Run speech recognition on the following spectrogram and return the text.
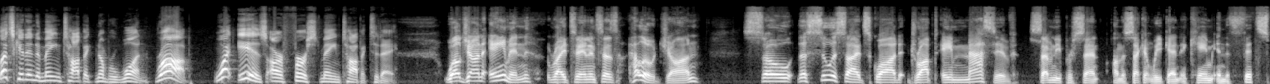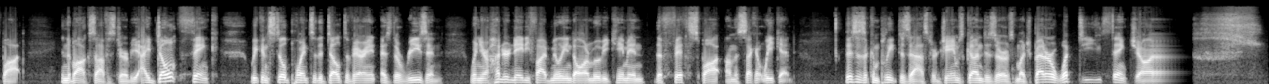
let's get into main topic number one. Rob, what is our first main topic today? Well, John Amon writes in and says, Hello, John. So the Suicide Squad dropped a massive 70% on the second weekend and came in the fifth spot in the box office derby. I don't think we can still point to the Delta variant as the reason when your $185 million movie came in the fifth spot on the second weekend. This is a complete disaster. James Gunn deserves much better. What do you think, John?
